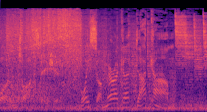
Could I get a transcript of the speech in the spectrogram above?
one talk station. VoiceAmerica.com.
